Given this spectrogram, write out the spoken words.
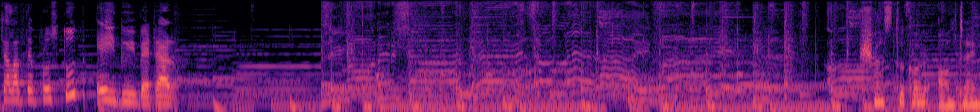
চালাতে প্রস্তুত এই দুই ব্যাটার। স্বাস্থ্যকর অল টাইম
